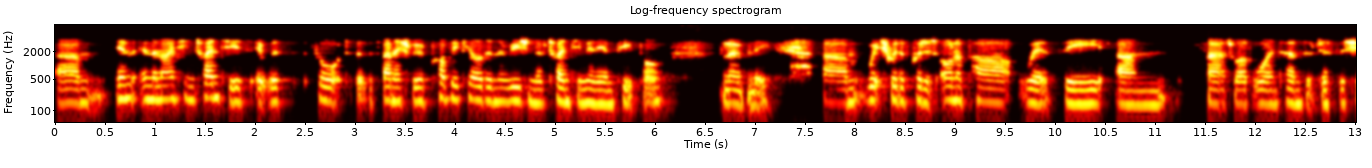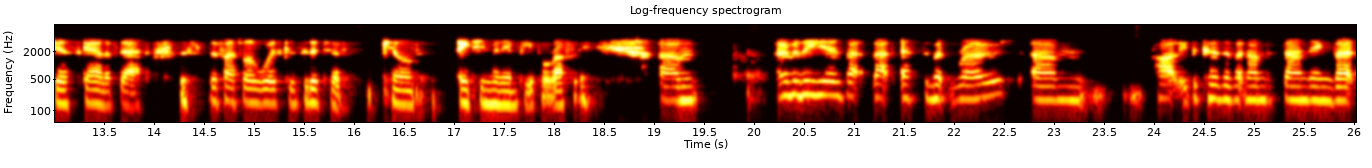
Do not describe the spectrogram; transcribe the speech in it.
Um, in, in the 1920s, it was thought that the Spanish flu had probably killed in the region of 20 million people. globally, um, which would have put it on a par with the um, First World War in terms of just the sheer scale of death. The, the First World War is considered to have killed 18 million people, roughly. Um, over the years, that, that estimate rose, um, partly because of an understanding that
